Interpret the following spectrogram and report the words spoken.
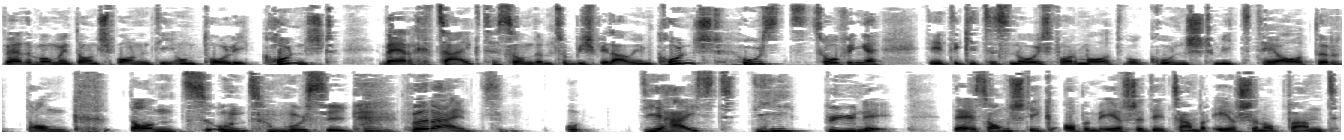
werden momentan spannende und tolle Kunstwerke gezeigt, sondern zum Beispiel auch im Kunsthaus zu Zofingen. Dort gibt es ein neues Format, wo Kunst mit Theater, Dank, Tanz und Musik vereint. Und Die heisst «Die Bühne». Der Samstag, ab dem 1. Dezember, 1. Advent,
